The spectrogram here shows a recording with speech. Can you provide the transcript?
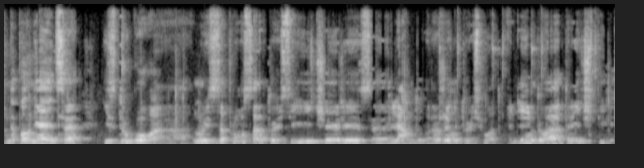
наполняется из другого, э, ну, из запроса, то есть и через лямбду выражение, то есть вот 1, 2, 3, 4.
